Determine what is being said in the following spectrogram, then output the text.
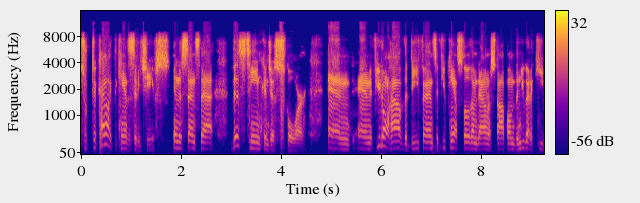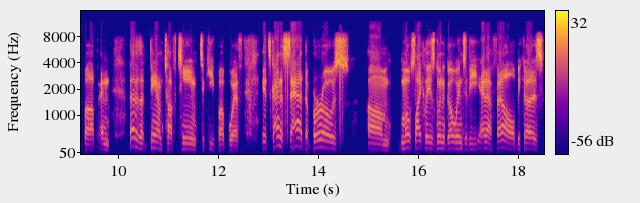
to, to kind of like the Kansas City Chiefs in the sense that this team can just score, and and if you don't have the defense, if you can't slow them down or stop them, then you got to keep up, and that is a damn tough team to keep up with. It's kind of sad that Burrows um, most likely is going to go into the NFL because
